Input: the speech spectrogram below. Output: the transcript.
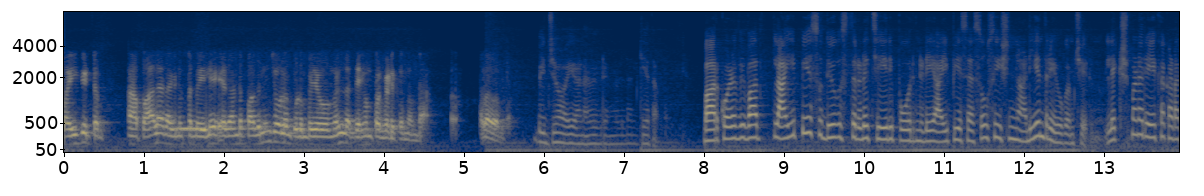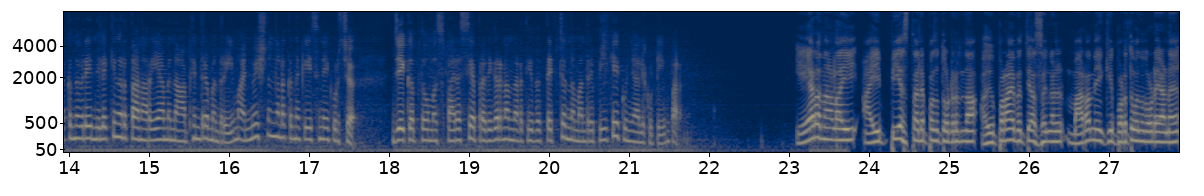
വൈകിട്ടും പാലാ നഗരസഭയിലെ ഏതാണ്ട് പതിനഞ്ചോളം കുടുംബയോഗങ്ങളിൽ അദ്ദേഹം പങ്കെടുക്കുന്നുണ്ട്. ബിജോയാണ് വിവരങ്ങൾ നൽകിയത്. ബാർക്കോഴ വിവാദത്തിൽ ഐ പി എസ് ഉദ്യോഗസ്ഥരുടെ ചേരിപ്പോരിനിടെ ഐ പി എസ് അസോസിയേഷൻ അടിയന്തര യോഗം ചേരുന്നു. ലക്ഷ്മണരേഖ കടക്കുന്നവരെ നിലയ്ക്ക് നിർത്താൻ അറിയാമെന്ന ആഭ്യന്തരമന്ത്രിയും അന്വേഷണം നടക്കുന്ന കേസിനെക്കുറിച്ച് ജേക്കബ് തോമസ് പരസ്യ പ്രതികരണം നടത്തിയത് തെറ്റെന്ന് മന്ത്രി പി കെ കുഞ്ഞാലിക്കുട്ടിയും പറഞ്ഞു. ഏറെ നാളായി ഐ പി എസ് തലപ്പത്ത് തുടരുന്ന അഭിപ്രായ വ്യത്യാസങ്ങൾ മറനീക്കി പുറത്തു വന്നതോടെയാണ്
